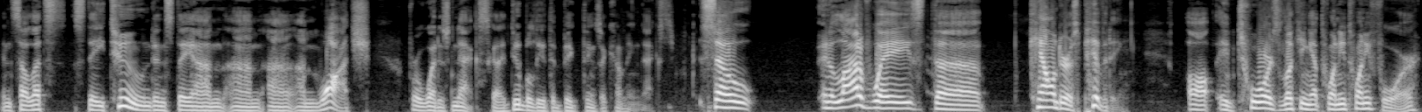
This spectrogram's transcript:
And so let's stay tuned and stay on on on, on watch for what is next. I do believe the big things are coming next. So, in a lot of ways, the calendar is pivoting all in, towards looking at 2024.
